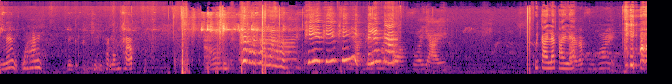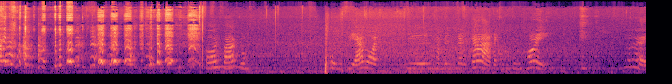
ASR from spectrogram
นเล่นว้ายเล่นกับหินพัดล้มทับเอาพี่พี่พี่ไปเล่นกันตัวใหญ่วิตายแล้วตายแล้ตายวแล้วพุงห้อยโอ้ยฟ้ากูคุณเสียหมดยืนทำเป็นจังกล้าแต่พุงห้อยเฮ้ย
